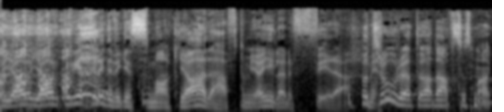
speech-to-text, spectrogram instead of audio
Men jag, jag vet väl inte vilken smak jag hade haft om jag gillade fyra. Vad Men, tror du att du hade haft för smak?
